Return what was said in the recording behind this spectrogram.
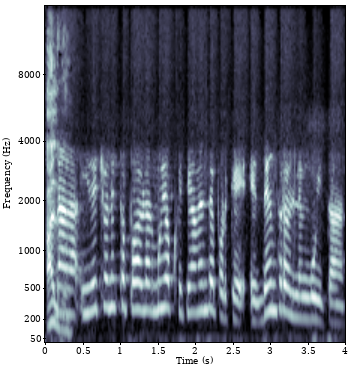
algo. Nada, y de hecho en esto puedo hablar muy objetivamente porque eh, dentro del Lengüita,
